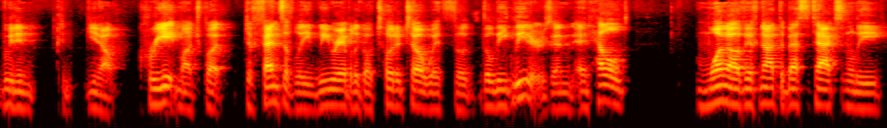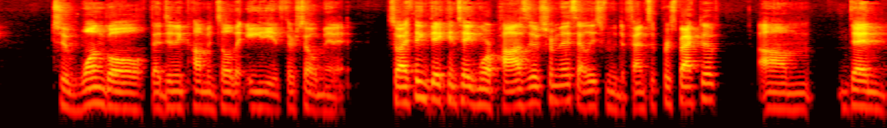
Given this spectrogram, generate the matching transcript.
we didn't, you know, create much, but defensively, we were able to go toe to toe with the, the league leaders and, and held one of, if not the best attacks in the league, to one goal that didn't come until the 80th or so minute. So I think they can take more positives from this, at least from the defensive perspective, um, than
